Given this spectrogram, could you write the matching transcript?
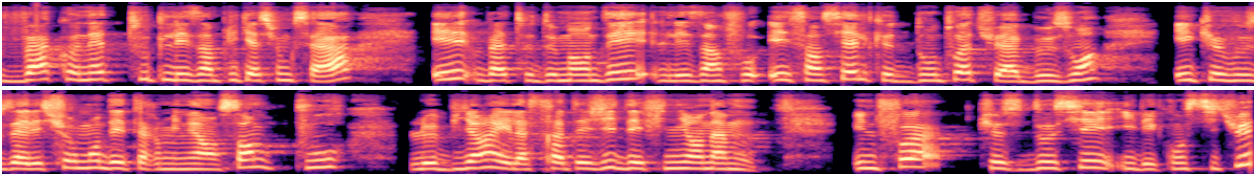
va connaître toutes les implications que ça a et va te demander les infos essentielles que, dont toi tu as besoin et que vous allez sûrement déterminer ensemble pour le bien et la stratégie définie en amont. Une fois que ce dossier il est constitué,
